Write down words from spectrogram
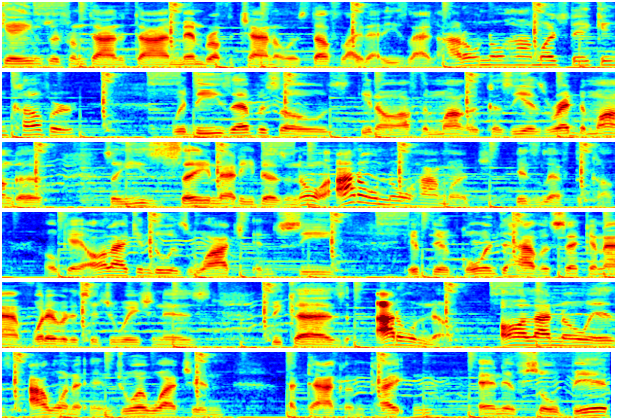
games with from time to time, member of the channel and stuff like that. He's like, I don't know how much they can cover with these episodes, you know, of the manga because he has read the manga. So he's saying that he doesn't know. I don't know how much is left to cover. Okay, all I can do is watch and see if they're going to have a second half, whatever the situation is, because I don't know. All I know is I want to enjoy watching Attack on Titan, and if so be it,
